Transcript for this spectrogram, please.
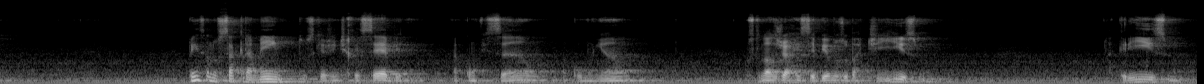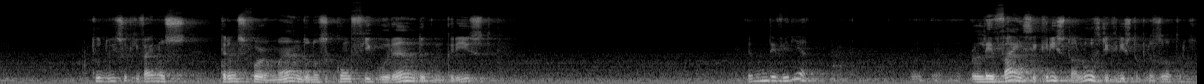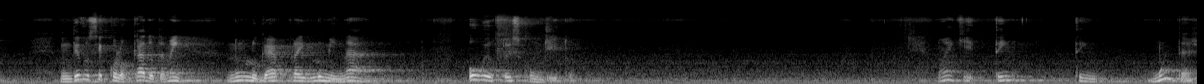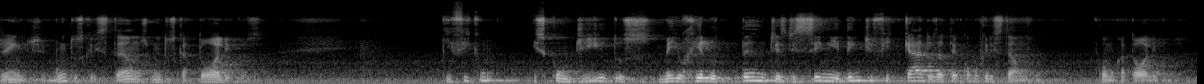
Pensa nos sacramentos que a gente recebe, né? a confissão, a comunhão, os que nós já recebemos o batismo, a crisma, tudo isso que vai nos transformando, nos configurando com Cristo. Eu não deveria levar esse Cristo, a luz de Cristo para os outros? Não devo ser colocado também num lugar para iluminar? Ou eu estou escondido? Não é que tem, tem muita gente, muitos cristãos, muitos católicos, que ficam escondidos, meio relutantes de serem identificados até como cristãos, né? como católicos.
